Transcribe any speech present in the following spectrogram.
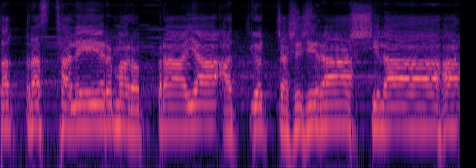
तत्र स्थलीर्मरुप्राया अत्युच्चशिशिराः शिलाः।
